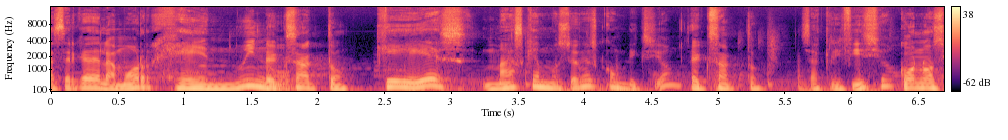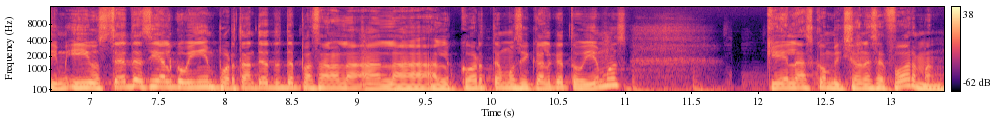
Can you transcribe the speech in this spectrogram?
acerca del amor genuino. Exacto. ¿Qué es? Más que emoción es convicción. Exacto. Sacrificio. Conocimiento. Y usted decía algo bien importante antes de pasar al corte musical que tuvimos que las convicciones se forman.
